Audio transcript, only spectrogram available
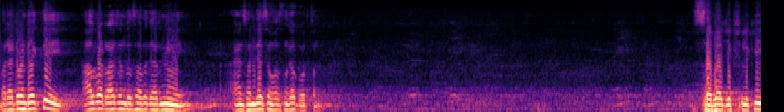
మరి అటువంటి వ్యక్తి ఆల్బర్ట్ రాజేంద్ర ప్రసాద్ గారిని ఆయన సందేశం వస్తుందిగా కోరుతున్నాం. సభాధ్యక్షులకి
